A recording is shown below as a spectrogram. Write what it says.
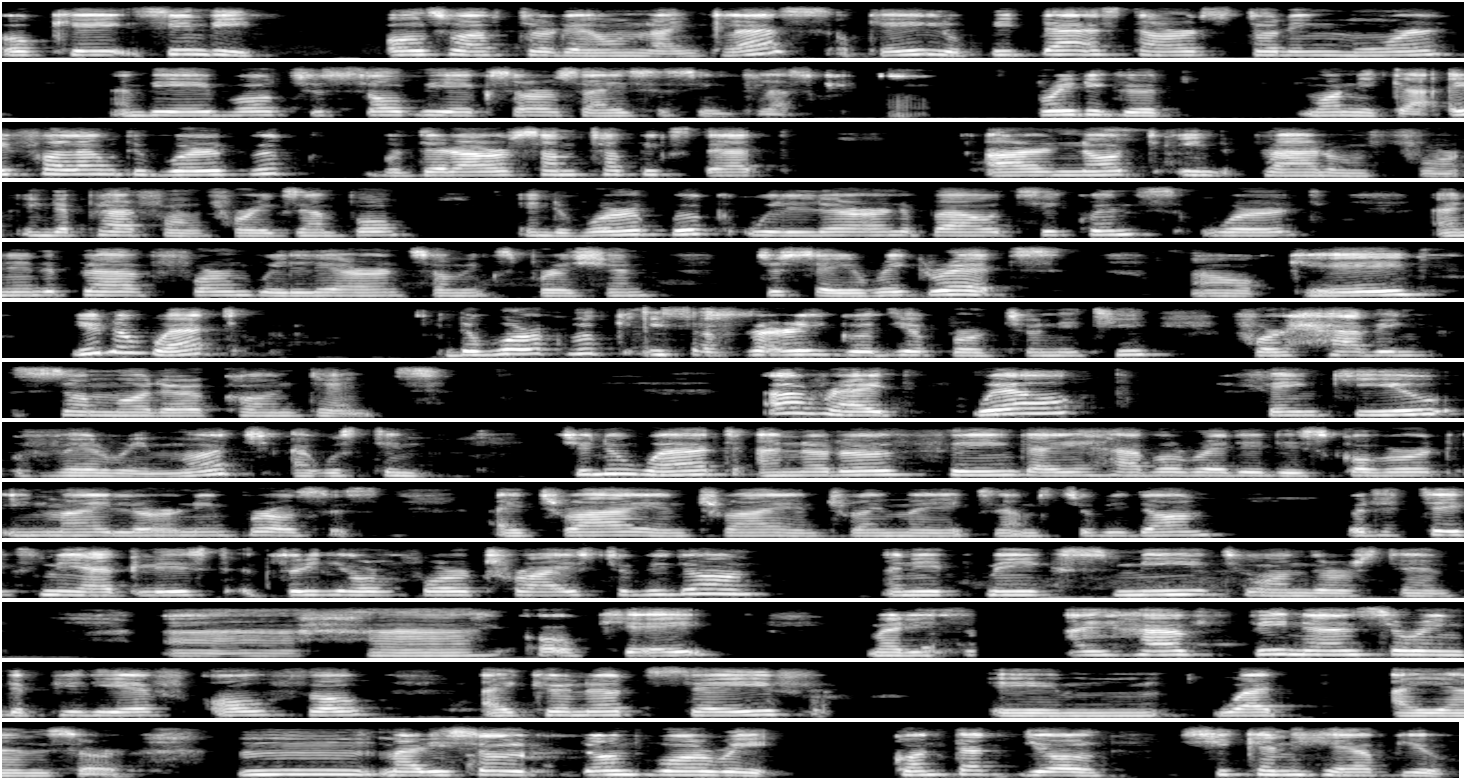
Okay, Cindy, also after the online class, okay, Lupita starts studying more and be able to solve the exercises in class. Pretty good. Monica, I follow the workbook, but there are some topics that are not in the platform. For, in the platform, for example, in the workbook, we learn about sequence word, and in the platform, we learn some expression to say regrets. Okay, you know what? The workbook is a very good opportunity for having some other content. All right, well, thank you very much, Agustin. Do you know what? Another thing I have already discovered in my learning process. I try and try and try my exams to be done, but it takes me at least three or four tries to be done, and it makes me to understand. Uh-huh, okay. Marisol, I have been answering the PDF, although I cannot save um, what I answer. Mm, Marisol, don't worry. Contact Joel. She can help you.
